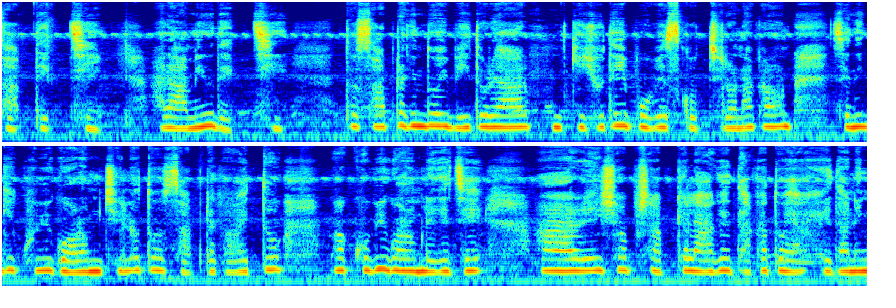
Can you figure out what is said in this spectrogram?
সাপ দেখছে আর আমিও দেখছি। তো সাপটা কিন্তু ওই ভিতরে আর কিছুতেই প্রবেশ করছিল না, কারণ সেদিনকে খুবই গরম ছিল, তো সাপটাকে হয়তো বা খুবই গরম লেগেছে। আর এই সব সাপ আগে দেখা তো ইদানিং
